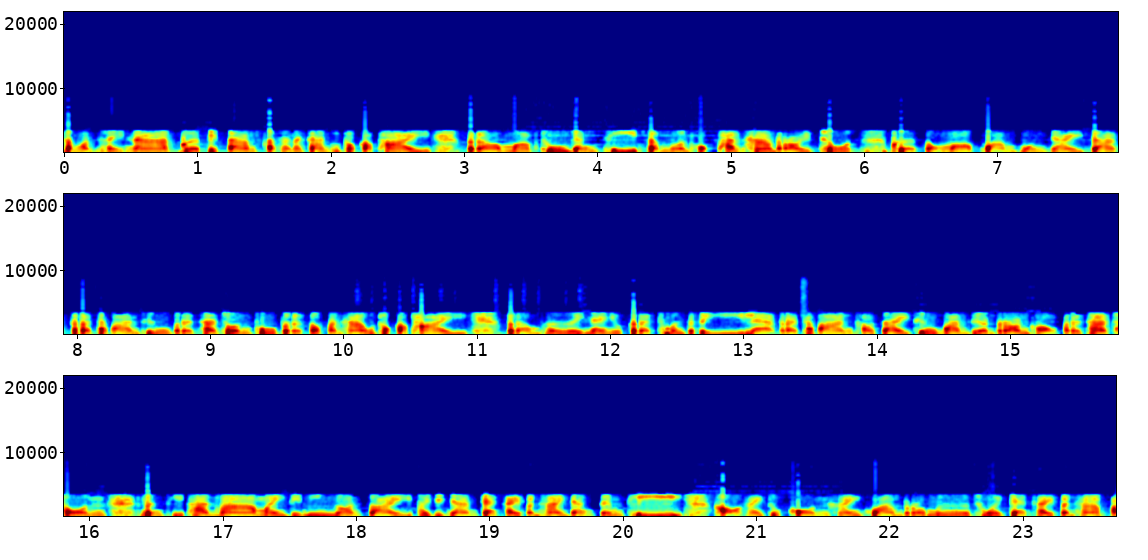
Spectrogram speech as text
จังหวัดชัยนาทเพื่อติดตามสถานการณ์อุทกภัยพร้อมมอบถุงอย่างที่จำนวน6,500ชุด เพื่อส่งมอบความห่วงใยจากรัฐบาลถึงประชาชนผู้ประสบปัญหาอุทกภัย พร้อมเผยนายกรัฐมนตรีและรัฐบาลเข้าใจถึงความเดือดร้อนของประชาชนซึ่งที่ผ่านมาไม่ได้นิ่งนอนใจพยายามแก้ไขปัญหาอย่างเต็มที่ ขอให้ทุกคนให้ความร่วมมือช่วยแก้ไขปัญหาไป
